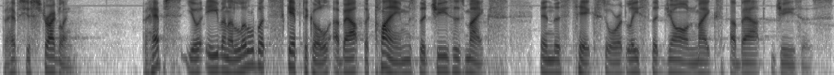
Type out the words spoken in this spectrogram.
Perhaps you're struggling Perhaps you're even a little bit skeptical about the claims that Jesus makes in this text, or at least that John makes about Jesus.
